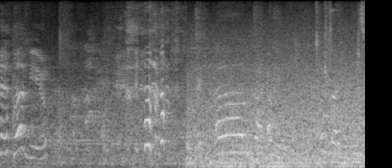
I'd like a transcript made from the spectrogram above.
I love you. Oh god, okay. Oh god, it's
